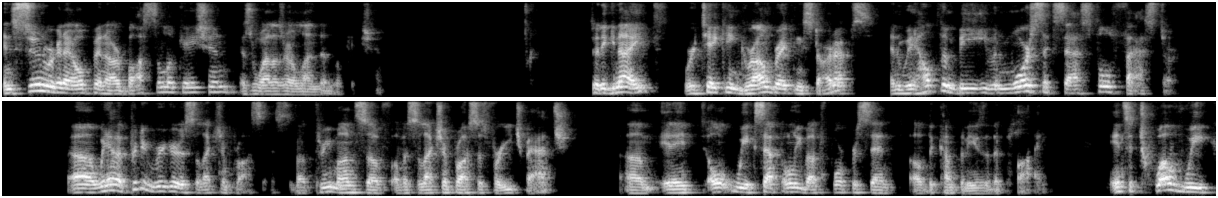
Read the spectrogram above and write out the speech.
And soon we're going to open our Boston location as well as our London location. So at Ignite, we're taking groundbreaking startups and we help them be even more successful faster. Uh, we have a pretty rigorous selection process, about three months of, of a selection process for each batch. Um, and it, we accept only about 4% of the companies that apply. It's a 12 week,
